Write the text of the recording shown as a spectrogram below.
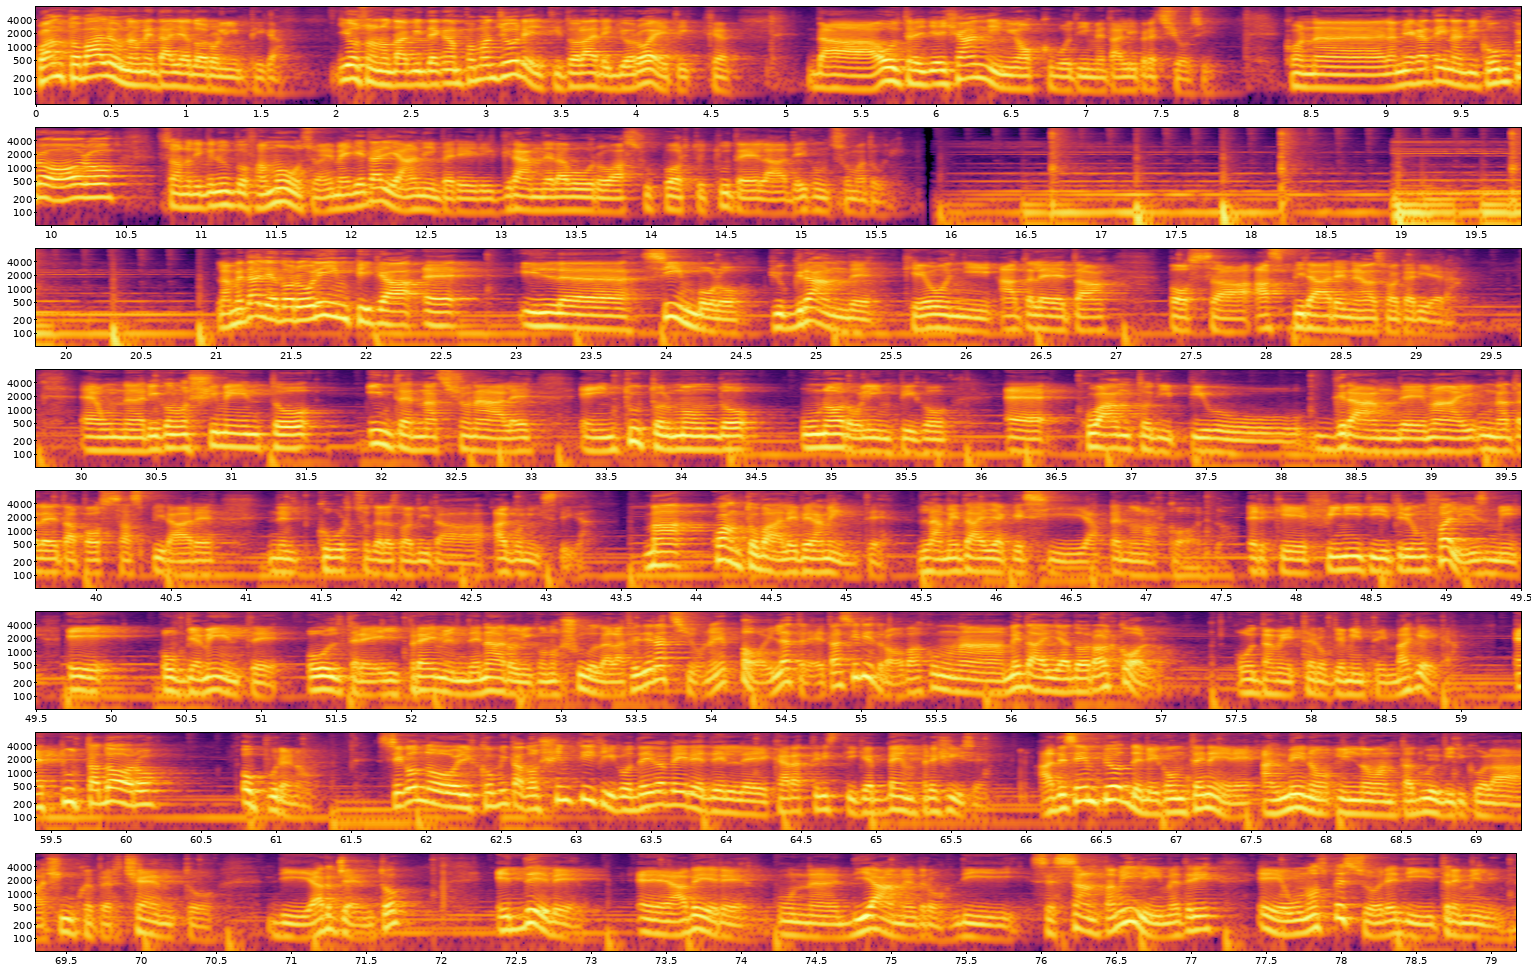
Quanto vale una medaglia d'oro olimpica? Io sono Davide Campomaggiore, il titolare di Oroetic. Da oltre dieci anni mi occupo di metalli preziosi. Con eh, la mia catena di Compro Oro sono divenuto famoso ai media italiani per il grande lavoro a supporto e tutela dei consumatori. La medaglia d'oro olimpica è il eh, simbolo più grande che ogni atleta possa aspirare nella sua carriera è un riconoscimento internazionale e in tutto il mondo un oro olimpico è quanto di più grande mai un atleta possa aspirare nel corso della sua vita agonistica. Ma quanto vale veramente la medaglia che si appendono al collo? Perché finiti i trionfalismi e ovviamente oltre il premio in denaro riconosciuto dalla federazione, poi l'atleta si ritrova con una medaglia d'oro al collo, o da mettere ovviamente in bacheca. È tutta d'oro? Oppure no? Secondo il comitato scientifico deve avere delle caratteristiche ben precise. Ad esempio deve contenere almeno il 92,5% di argento e deve eh, avere un diametro di 60 mm e uno spessore di 3 mm.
